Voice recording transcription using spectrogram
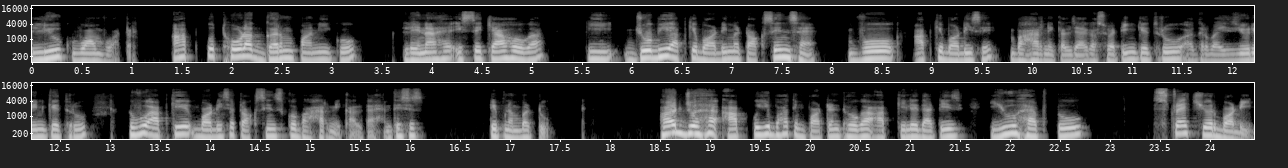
ल्यूक वार्म वाटर आपको थोड़ा गर्म पानी को लेना है, इससे क्या होगा कि जो भी आपके बॉडी में टॉक्सिन्स हैं, वो आपके बॉडी से बाहर निकल जाएगा स्वेटिंग के थ्रू अदरवाइज़ यूरिन के थ्रू तो वो आपके बॉडी से टॉक्सिन्स को बाहर निकालता है। This is tip number two third जो है, आपको ये बहुत इंपॉर्टेंट होगा आपके लिए that is you have to stretch your body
